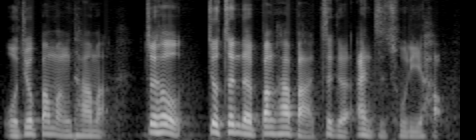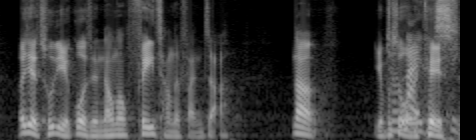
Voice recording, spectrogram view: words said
我就帮忙他嘛。最后就真的帮他把这个案子处理好，而且处理的过程当中非常的繁杂。那也不是我的 case，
